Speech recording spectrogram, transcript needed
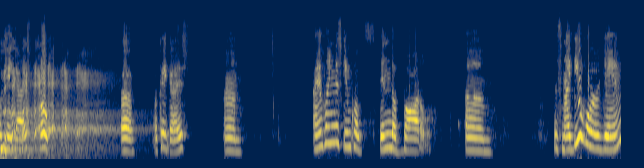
Okay, guys. Oh. Uh, okay, guys. Um, I am playing this game called Spin the Bottle. Um, this might be a horror game,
